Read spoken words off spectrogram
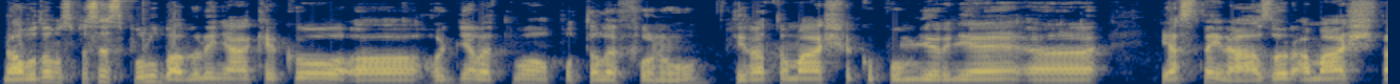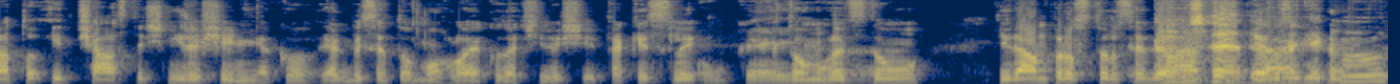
No a potom jsme se spolu bavili nějak jako uh, hodně letmo po telefonu. Ty na to máš jako poměrně uh, jasný názor a máš na to i částečný řešení, jako jak by se to mohlo jako začít řešit. Tak jestli okay, k tomuhle uh, tomu ti dám prostor se Dobře, dobře, děkuju. Uh,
